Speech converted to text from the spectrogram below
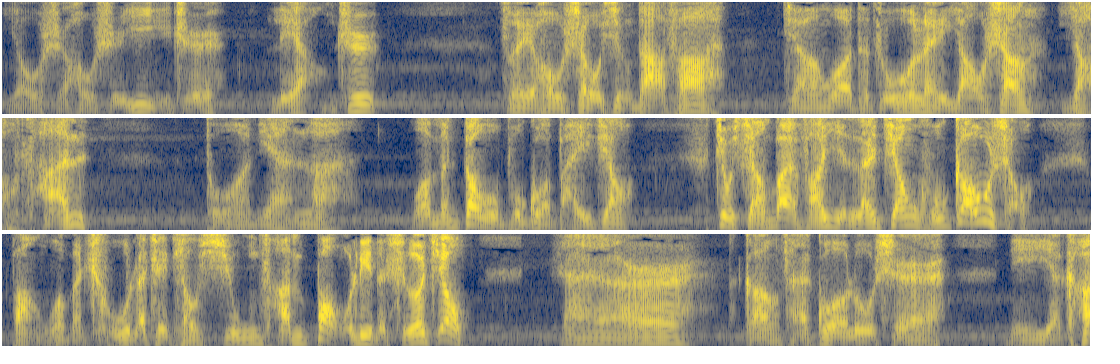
有时候是一只、两只，最后兽性大发，将我的族类咬伤、咬残。多年了，我们斗不过白蛟，就想办法引来江湖高手，帮我们除了这条凶残暴力的蛇蛟。然而，刚才过路时，你也看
